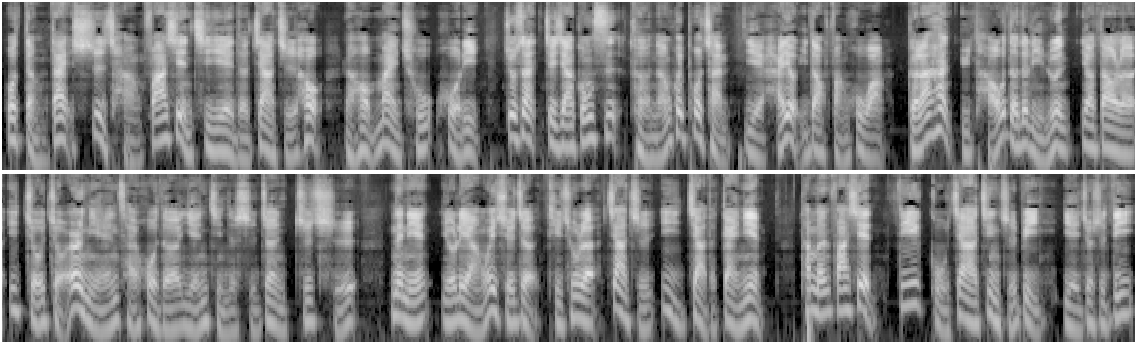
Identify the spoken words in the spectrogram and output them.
或等待市场发现企业的价值后，然后卖出获利。就算这家公司可能会破产，也还有一道防护网。葛拉汉与陶德的理论要到了一九九二年才获得严谨的实证支持。那年有两位学者提出了价值溢价的概念。他们发现低股价净值比，也就是低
